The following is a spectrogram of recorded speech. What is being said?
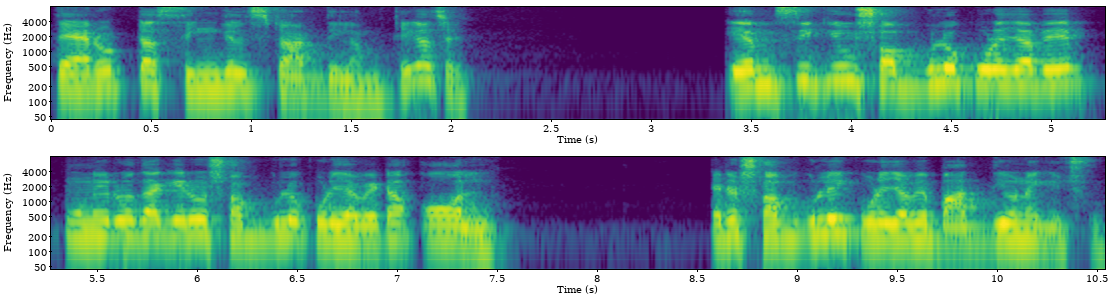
তেরোটা সিঙ্গেল স্টার দিলাম, ঠিক আছে? এমসিকিউ সবগুলো করে যাবে, পনেরো দাগেরও সবগুলো করে যাবে, এটা অল এটা সবগুলোই করে যাবে, বাদ দিও না কিছু।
